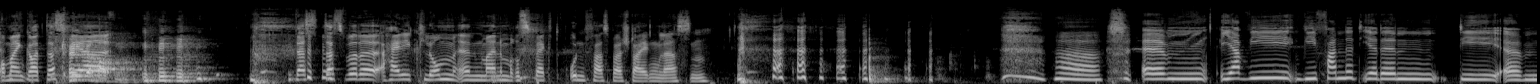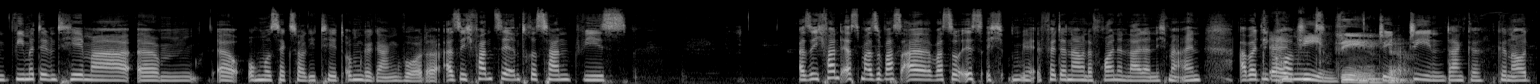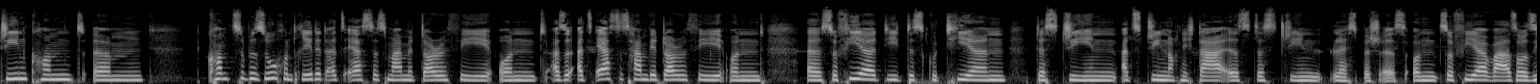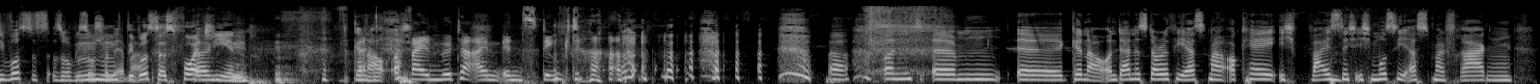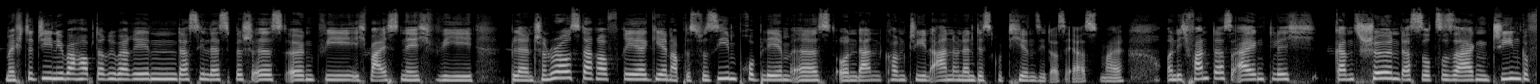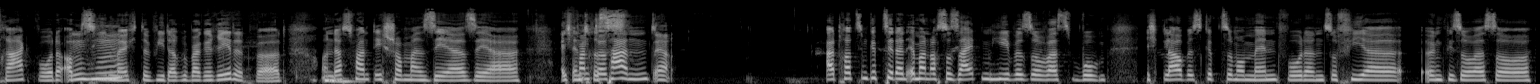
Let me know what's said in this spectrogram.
oh mein Gott, das wäre das das würde Heidi Klum in meinem Respekt unfassbar steigen lassen. Ähm, ja, wie, wie fandet ihr denn die, ähm, wie mit dem Thema ähm, äh, Homosexualität umgegangen wurde? Also ich fand sehr interessant, wie es also ich fand erstmal so was äh, was so ist, ich mir fällt der Name der Freundin leider nicht mehr ein, aber die Äh, kommt Jean. Jean. Jean. Ja. Jean, danke. Genau. Jean kommt, ähm, kommt zu Besuch und redet als erstes mal mit Dorothy und also als erstes haben wir Dorothy und äh, Sophia, die diskutieren, dass Jean, als Jean noch nicht da ist, dass Jean lesbisch ist. Und Sophia war so, sie wusste es sowieso schon immer. Mhm, Sie wusste es vor Irgendwie. Jean. Genau. Weil Mütter einen Instinkt haben. Und ähm, äh, genau, und dann ist Dorothy erstmal, okay, ich weiß nicht, ich muss sie erstmal fragen, möchte Jean überhaupt darüber reden, dass sie lesbisch ist? Irgendwie, ich weiß nicht, wie Blanche und Rose darauf reagieren, ob das für sie ein Problem ist. Und dann kommt Jean an und dann diskutieren sie das erstmal. Und ich fand das eigentlich ganz schön, dass sozusagen Jean gefragt wurde, ob sie möchte, wie darüber geredet wird. Und das fand ich schon mal sehr, sehr Ich fand interessant. das, ja. Aber trotzdem gibt's hier dann immer noch so Seitenhiebe, sowas, wo ich glaube, es gibt so einen Moment, wo dann Sophia irgendwie sowas so.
